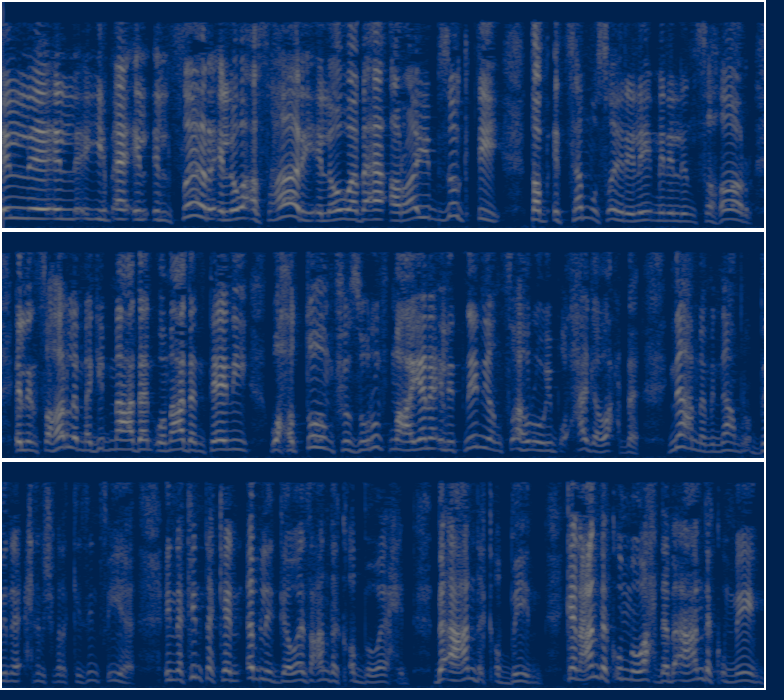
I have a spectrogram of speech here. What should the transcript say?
ال ال يبقى ال الصهر اللي هو أصهاري اللي هو بقى قرايب زوجتي. طب اتسموا صهر ليه؟ من الانصهار. الانصهار لما أجيب معدن ومعدن تاني وأحطهم في ظروف معينة الاتنين ينصهروا ويبقوا حاجة واحدة. نعمة من نعم ربنا إحنا مش مركزين فيها. إنك أنت كان قبل الجواز عندك أب واحد بقى عندك أبين. كان عندك أم واحدة بقى عندك أمين.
